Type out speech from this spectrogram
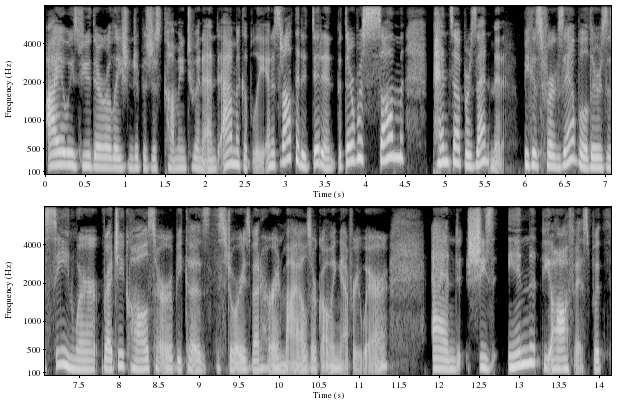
I always viewed their relationship as just coming to an end amicably. And it's not that it didn't, but there was some pent up resentment. Because, for example, there's a scene where Reggie calls her because the stories about her and Miles are going everywhere. And she's in the office with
